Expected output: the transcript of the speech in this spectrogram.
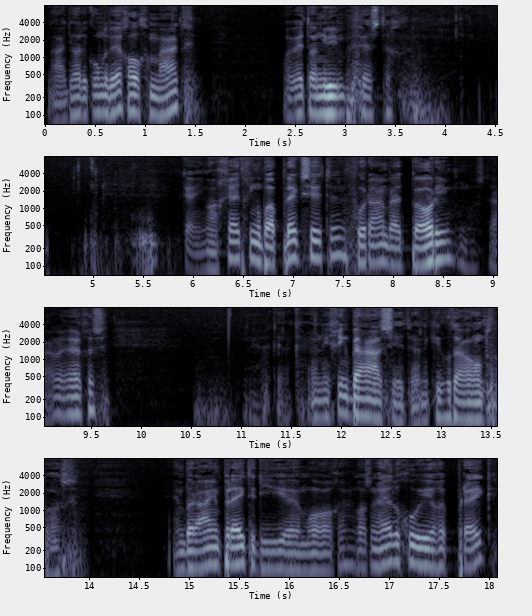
Nou, die had ik onderweg al gemaakt, maar werd daar nu in bevestigd. Oké, okay, maar Gert ging op haar plek zitten, vooraan bij het podium, was daar ergens. Even kijken. En ik ging bij haar zitten en ik hield haar hand vast. En Brian preekte die uh, morgen. Het was een hele goede preek.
